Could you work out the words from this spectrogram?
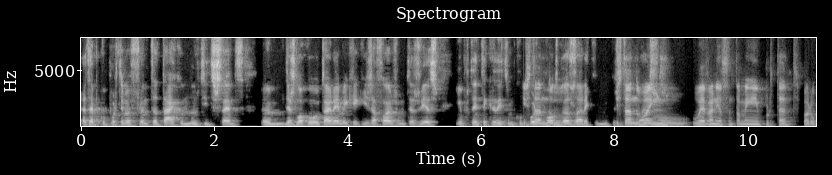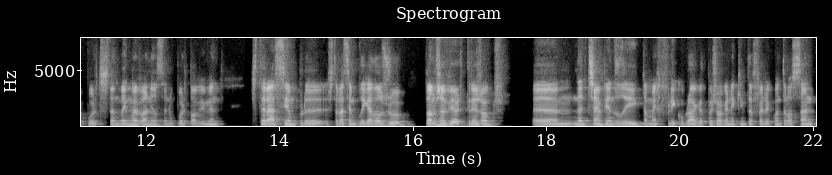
até porque o Porto tem uma frente de ataque muito interessante, um, desde logo com o Taremi, que aqui já falámos muitas vezes, e portanto acredito-me que o estando, Porto pode causar aqui muitas Estando bem o, o Evan Nilsson também é importante para o Porto, estando bem o Evan Nilsson, o Porto obviamente estará sempre, estará sempre ligado ao jogo. Vamos a ver, três jogos um, na Champions League, também referi que o Braga depois joga na quinta-feira contra o Sant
